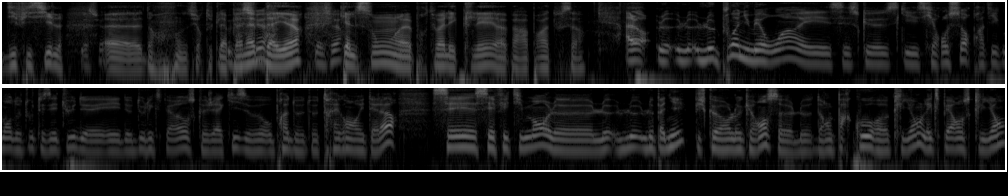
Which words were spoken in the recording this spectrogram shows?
difficile euh, dans- sur toute la planète d'ailleurs. Quelles sont euh, pour toi les clés par rapport à tout ça? Alors, le, le- le point numéro un, et c'est ce, que, ce, qui, ce qui ressort pratiquement de toutes les études et de, de l'expérience que j'ai acquise auprès de, de très grands retailers, c'est effectivement le, le- le- puisque en l'occurrence, le- dans le parcours euh, client, l'expérience client,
